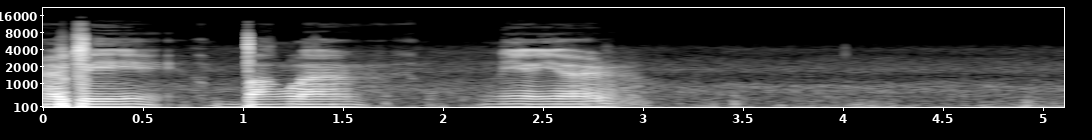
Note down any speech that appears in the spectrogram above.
happy Bangla New Year.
